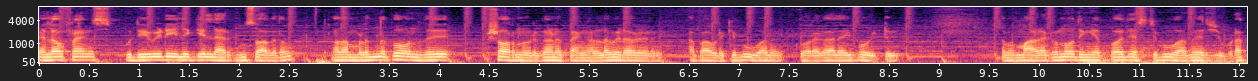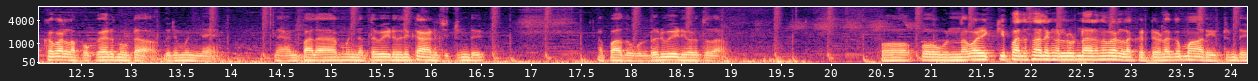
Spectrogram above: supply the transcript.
ഹലോ ഫ്രണ്ട്സ് പുതിയ വീഡിയോയിലേക്ക് എല്ലാവർക്കും സ്വാഗതം. അപ്പോൾ നമ്മളിന്ന് പോകുന്നത് ഷൊർണൂർക്കാണ്. പെങ്ങളുടെ വീട് അവിടെയാണ്. അപ്പോൾ അവിടേക്ക് പോവാണ്. കുറേ കാലമായി പോയിട്ട്. അപ്പോൾ മഴയൊക്കെ ഒന്ന് ഒതുങ്ങിയപ്പോൾ ജസ്റ്റ് പോവാന്ന് വിചാരിച്ചു. ഇവിടെ ഒക്കെ വെള്ളപ്പൊക്കമായിരുന്നു കേട്ടോ അതിന് മുന്നേ. ഞാൻ പല മുന്നത്തെ വീഡിയോയിൽ കാണിച്ചിട്ടുണ്ട്. അപ്പോൾ അതുകൊണ്ട് ഒരു വീഡിയോ എടുത്തതാണ് അപ്പോൾ പോകുന്ന വഴിക്ക് പല സ്ഥലങ്ങളിലുണ്ടായിരുന്ന വെള്ളക്കെട്ടുകളൊക്കെ മാറിയിട്ടുണ്ട്.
